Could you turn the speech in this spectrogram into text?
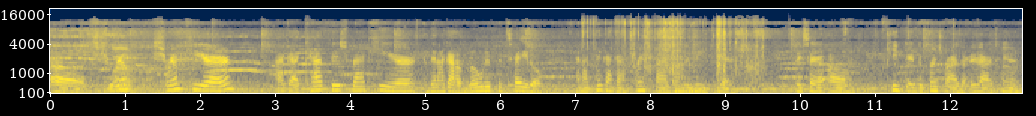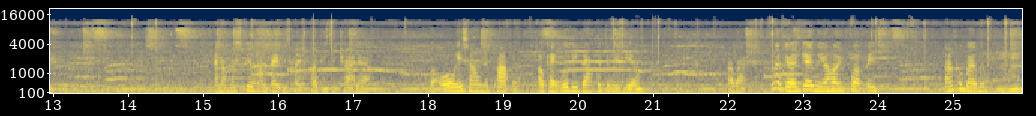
uh, shrimp, Wow. shrimp here. I got catfish back here, and then I got a loaded potato, and I think I got French fries underneath. Yes, they said um, keep the, the French fries are eight out of ten, and I'm gonna still want the baby's hush puppies to try that. But oh, it's on and popping. Okay, we'll be back with the review. All right. Look, girl, gave me a hush. Thank you, baby. Mm-hmm.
